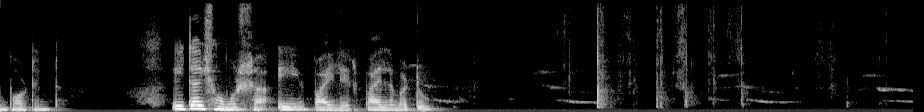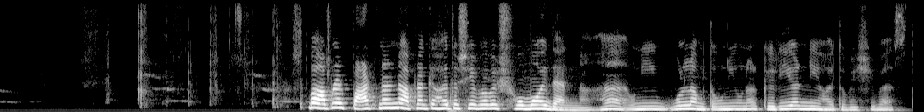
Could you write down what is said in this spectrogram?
ইম্পর্টেন্ট এইটাই সমস্যা এই পাইলের পাইল নাম্বার টু বা আপনার পার্টনার না আপনাকে হয়তো সেভাবে সময় দেন না হ্যাঁ? উনি, বললাম তো, উনি ওনার কেরিয়ার নিয়ে হয়তো বেশি ব্যস্ত।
